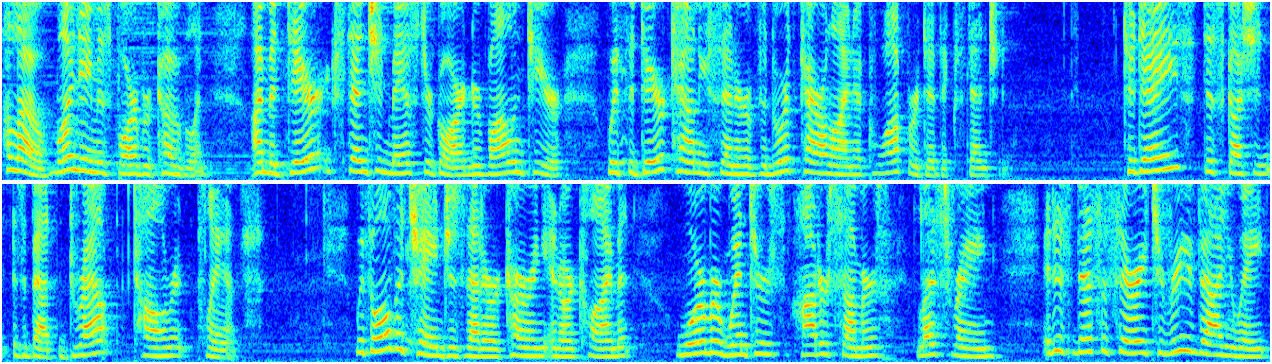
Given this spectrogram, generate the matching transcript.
Hello, my name is Barbara Coblin. I'm a Dare Extension Master Gardener volunteer with the Dare County Center of the North Carolina Cooperative Extension. Today's discussion is about drought tolerant plants. With all the changes that are occurring in our climate, warmer winters, hotter summers, less rain, it is necessary to reevaluate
